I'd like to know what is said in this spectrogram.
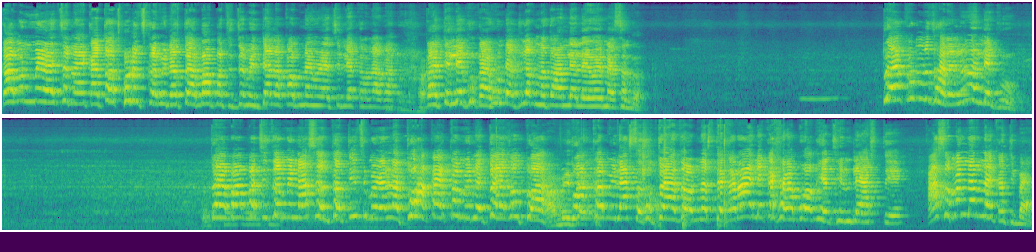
का म्हणून मिळायचं नाही? का तो थोडंच कमी ना? त्या बापाची जमीन त्याला कम नाही मिळायचं लेकरला. का काय ते लेकरू काय हुंड्यात लग्नात आणलेलं आहे माझ्या संग? तुझ्याकडून झालेलं ना लेकरू? तुझ्या बापाची जमीन असेल तर तीच मिळेल ना? तुला काय कमी तुझ्या आम्ही तुझ्या त्या- कमी असतं. तुझ्या जवळ नसते का? राहिले कशाला बोग घेत हिंडले असते? असं म्हणणार नाही का ती बाय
